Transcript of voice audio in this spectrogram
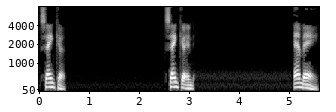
Sanka. Sanka and M.A.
